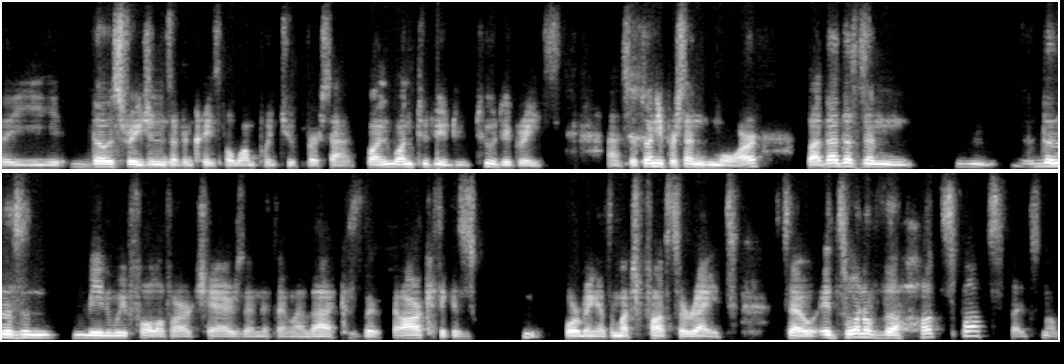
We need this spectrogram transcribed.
the those regions have increased by 1.2%, one, one to two, two degrees. Uh, so 20% more, but that doesn't that doesn't mean we fall off our chairs or anything like that because the, the Arctic is warming at a much faster rate. So it's one of the hot spots, but it's not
